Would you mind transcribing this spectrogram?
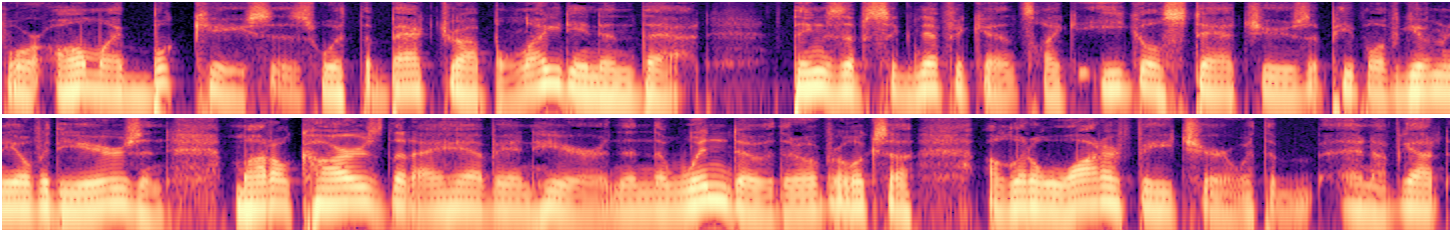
for all my bookcases with the backdrop lighting and that. Things of significance like eagle statues that people have given me over the years and model cars that I have in here. And then the window that overlooks a, a little water feature with the, and I've got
